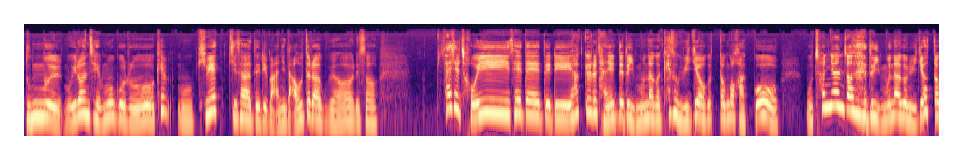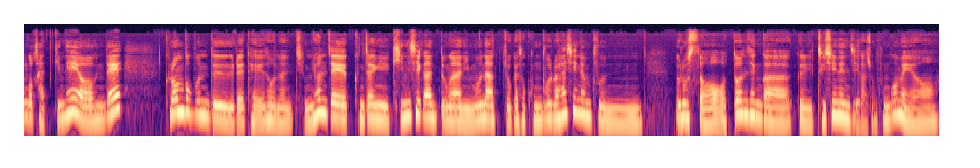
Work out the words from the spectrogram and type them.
눈물 뭐 이런 제목으로 캠, 뭐 기획 기사들이 많이 나오더라고요. 그래서 사실 저희 세대들이 학교를 다닐 때도 인문학은 계속 위기였던 것 같고 뭐 천년 전에도 인문학은 위기였던 것 같긴 해요. 근데 그런 부분들에 대해서는 지금 현재 굉장히 긴 시간 동안 인문학 쪽에서 공부를 하시는 분 으로서 어떤 생각을 드시는지가 좀 궁금해요.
